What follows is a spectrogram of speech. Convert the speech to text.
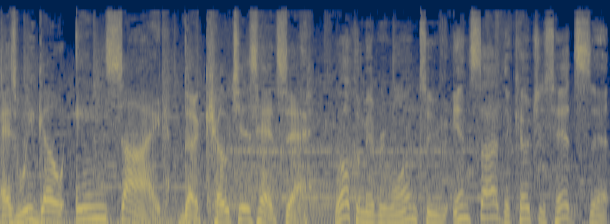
as we go inside the Coach's Headset. Welcome, everyone, to Inside the Coach's Headset.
